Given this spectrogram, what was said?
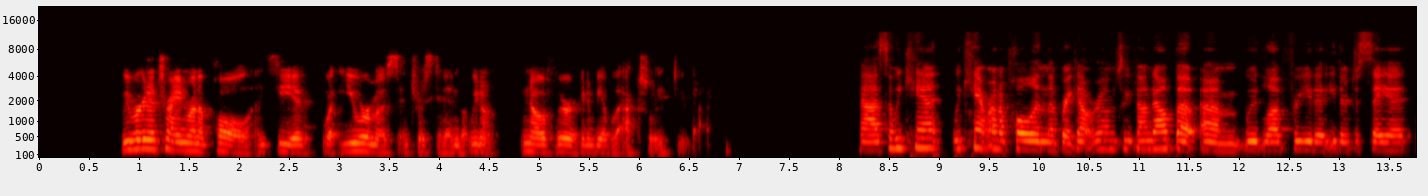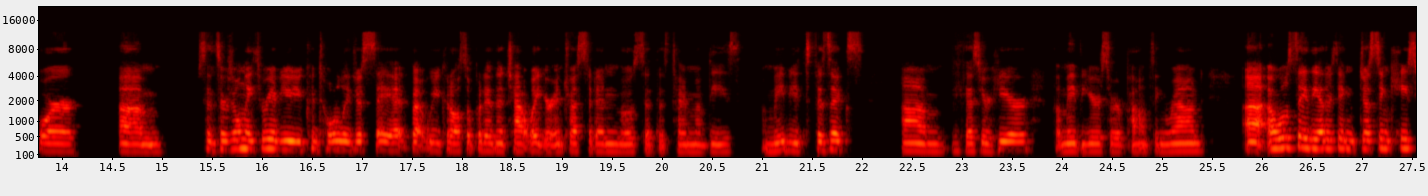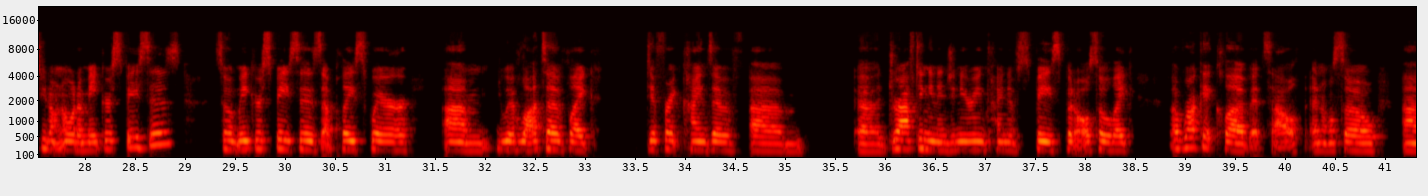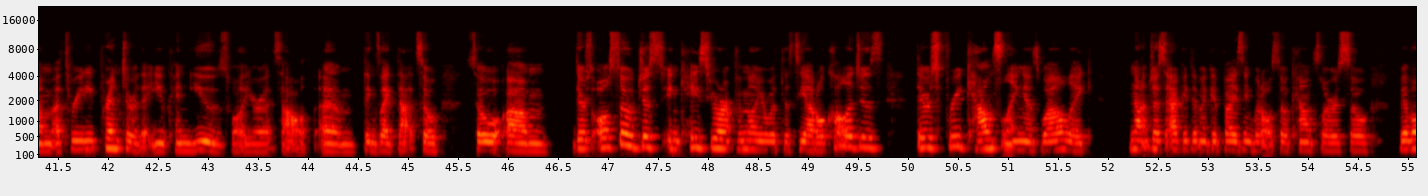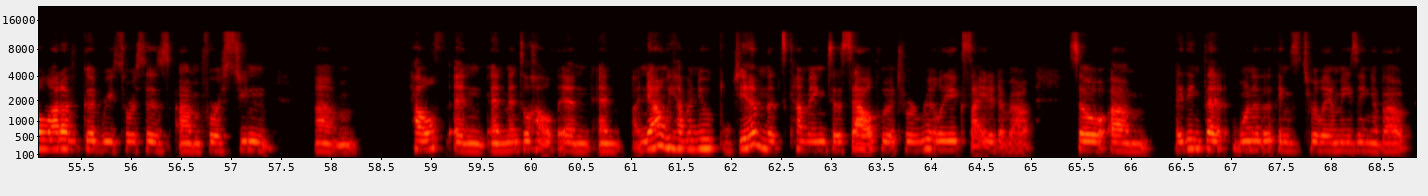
we were going to try and run a poll and see if, what you were most interested in, but we don't know if we are going to be able to actually do that. Yeah, so we can't we can't run a poll in the breakout rooms. We found out, but um, we'd love for you to either just say it or um, since there's only three of you, you can totally just say it. But we could also put in the chat what you're interested in most at this time of these. Maybe it's physics um, because you're here, but maybe you're sort of pouncing around. Uh, I will say the other thing, just in case you don't know what a makerspace is. So a makerspace is a place where um, we have lots of like different kinds of um, uh, drafting and engineering kind of space, but also like a rocket club at South and also um, a 3D printer that you can use while you're at South, um, things like that. So, so um, there's also just in case you aren't familiar with the Seattle colleges, there's free counseling as well, like not just academic advising, but also counselors. So we have a lot of good resources um, for student um, health and and mental health and and now we have a new gym that's coming to south which we're really excited about so um, I think that one of the things that's really amazing about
